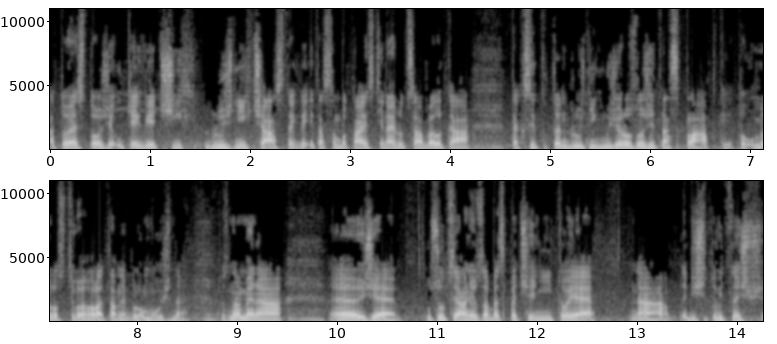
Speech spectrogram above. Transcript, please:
A to je to, že u těch větších dlužních částek, kde i ta samotná jistina je docela velká, tak si to ten dlužník může rozložit na splátky. To u milostivého leta nebylo možné. To znamená, eh, že u sociálního zabezpečení to je na, když je to víc než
